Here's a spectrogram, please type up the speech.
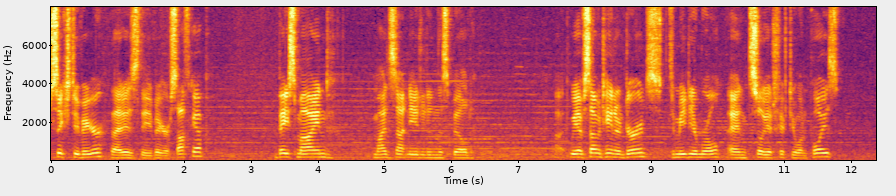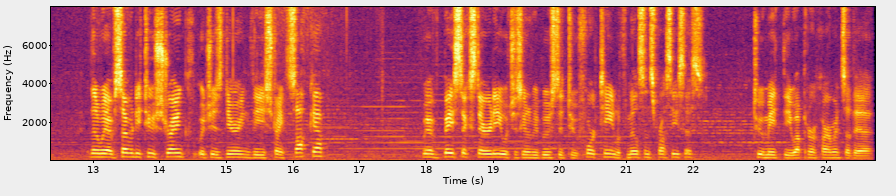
60 Vigor, that is the Vigor soft cap. Base Mind, Mind's not needed in this build. Uh, we have 17 Endurance to medium roll and still get 51 Poise. Then we have 72 Strength, which is nearing the Strength soft cap. We have Base Dexterity, which is going to be boosted to 14 with Millicent's Prosthesis to meet the weapon requirements of the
